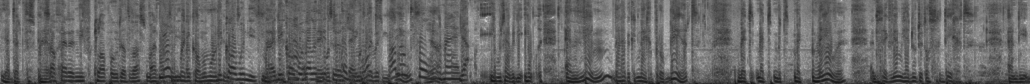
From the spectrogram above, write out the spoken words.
ja, dat was ik zal verder niet verklappen hoe dat was. Maar, dat- Nee, maar die komen morgen Die komen niet, maar die komen wel een keer terug. het denk ik. wordt Wordt spannend volgens Ja. mij. Ja, Je moet hebben die, en Wim, daar heb ik het mee geprobeerd. Met, met, met, met Meeuwen. En toen zei ik, Wim, jij doet het als gedicht. En die,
